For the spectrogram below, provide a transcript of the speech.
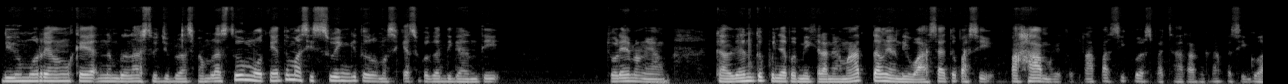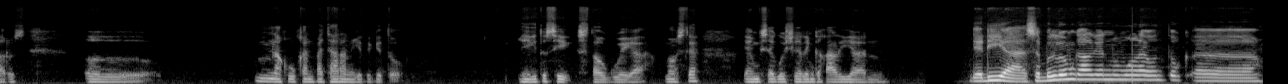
di umur yang kayak 16, 17, 18 tuh moodnya tuh masih swing gitu loh. Masih kayak suka ganti-ganti. Kecuali emang yang kalian tuh punya pemikiran yang matang yang dewasa itu pasti paham gitu. Kenapa sih gue harus pacaran? Kenapa sih gue harus uh, melakukan pacaran gitu-gitu? Ya itu sih setahu gue ya. Maksudnya yang bisa gue sharing ke kalian. Jadi ya sebelum kalian memulai untuk uh,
